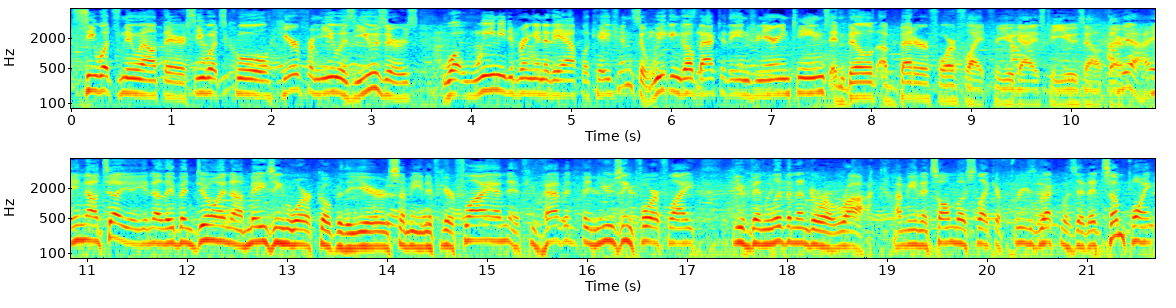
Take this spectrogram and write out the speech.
see what's new out there, see what's cool, hear from you as users what we need to bring into the application so we can go back to the engineering teams and build a better ForeFlight for you guys to use out there. Yeah, and I'll tell you, you know, they've been doing amazing work over the years. I mean, if you're flying, if you haven't been using ForeFlight, you've been living under a rock. I mean, it's almost like a prerequisite. At some point,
